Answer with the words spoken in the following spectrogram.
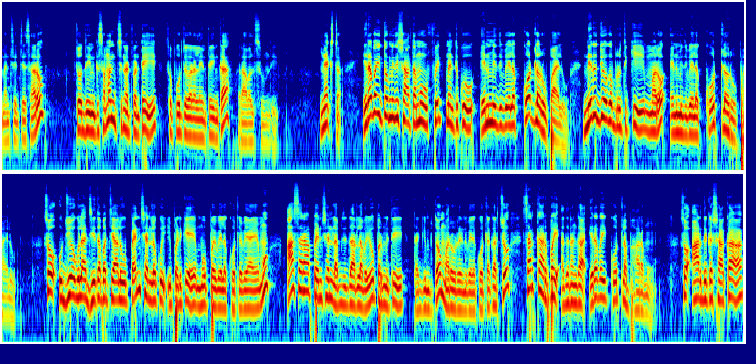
మెన్షన్ చేశారు. సో దీనికి సంబంధించినటువంటి సో పూర్తి వివరాలు అయితే ఇంకా రావాల్సి ఉంది. నెక్స్ట్ ఇరవై తొమ్మిది శాతము ఫిట్మెంట్కు ఎనిమిది వేల కోట్ల రూపాయలు. నిరుద్యోగ భృతికి మరో ఎనిమిది వేల కోట్ల రూపాయలు. సో ఉద్యోగుల జీతభత్యాలు పెన్షన్లకు ఇప్పటికే ముప్పై వేల కోట్ల వ్యాయాము. ఆసరా పెన్షన్ లబ్ధిదారుల వయోపరిమితి తగ్గింపుతో మరో రెండు వేల కోట్ల ఖర్చు. సర్కారుపై అదనంగా ఇరవై కోట్ల భారము. సో ఆర్థిక శాఖ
